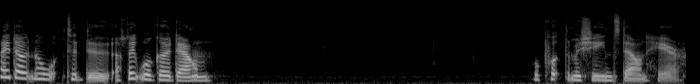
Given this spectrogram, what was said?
I don't know what to do. I think we'll go down. We'll put the machines down here.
